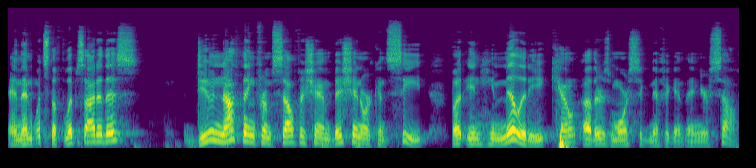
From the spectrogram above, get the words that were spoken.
And then what's the flip side of this? Do nothing from selfish ambition or conceit, but in humility count others more significant than yourself.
